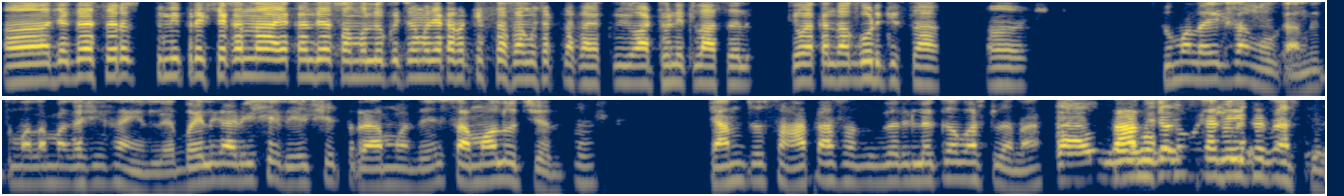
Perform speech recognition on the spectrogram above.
अं, जगदाळे सर तुम्ही प्रेक्षकांना एखाद्या समालोचकाच्या मध्ये एखादा किस्सा सांगू शकता का? किंवा आठवणीतला असेल किंवा एखादा गोड किस्सा? अं, तुम्हाला एक सांगू का? मी तुम्हाला मगाशी सांगितलं बैलगाडी शर्यत क्षेत्रामध्ये समालोचन. हे. आमचं सहा तासाचं जरी लकब असलं ना तर आमच्या डोक्यात एकच असतं.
